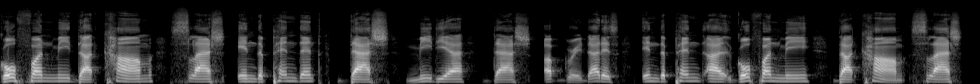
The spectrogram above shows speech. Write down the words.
gofundme.com slash independent dash media dash upgrade. That is independent, uh, gofundme.com slash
